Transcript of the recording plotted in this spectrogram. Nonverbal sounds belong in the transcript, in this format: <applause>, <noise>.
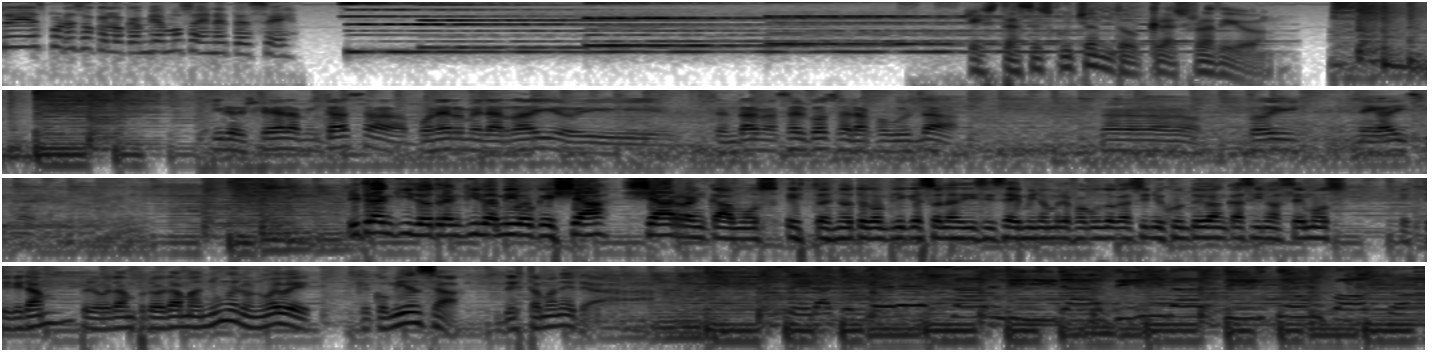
Sí, es por eso que lo cambiamos a NTC. Estás escuchando Crash Radio. Quiero llegar a mi casa, ponerme la radio y sentarme a hacer cosas de la facultad. No, no, no, no. Estoy negadísimo. Y tranquilo, tranquilo amigo que ya, ya arrancamos. Esto es No Te Compliques, son las 16. Mi nombre es Facundo Casino y junto a Iván Casino hacemos este gran, pero gran programa número 9 que comienza de esta manera. ¿Será que quieres salir a divertirte un poco?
